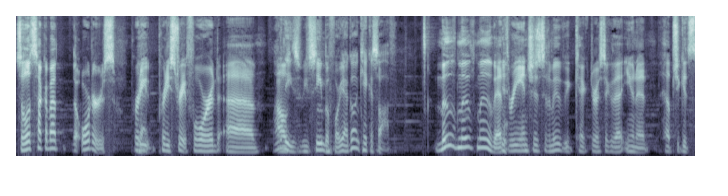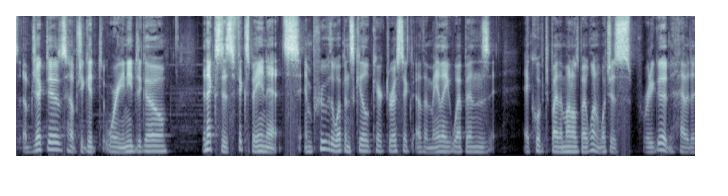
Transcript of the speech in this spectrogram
So let's talk about the orders. Pretty Yeah. pretty straightforward. Uh, A lot I'll of these we've seen before. Yeah, go and kick us off. move, move, move. Add three inches to the move characteristic of that unit. Helps you get objectives. Helps you get where you need to go. The next is fix bayonets. Improve the weapon skill characteristic of the melee weapons equipped by the models by one, which is pretty good. Have a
